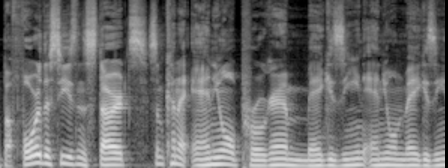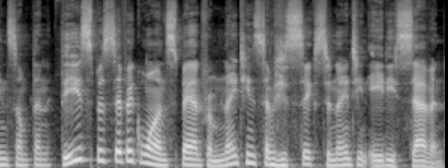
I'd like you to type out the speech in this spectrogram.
before the season starts, some kind of annual program, magazine, annual magazine, something. These specific ones span from 1976 to 1987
